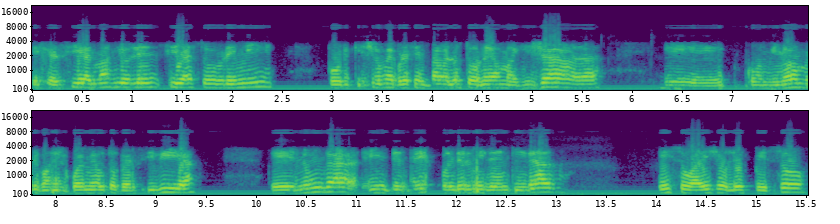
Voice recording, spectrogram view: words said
ejercían más violencia sobre mí porque yo me presentaba en los torneos maquillada, eh, con mi nombre, con el cual me autopercibía. Eh, nunca intenté esconder mi identidad, eso a ellos les pesó,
